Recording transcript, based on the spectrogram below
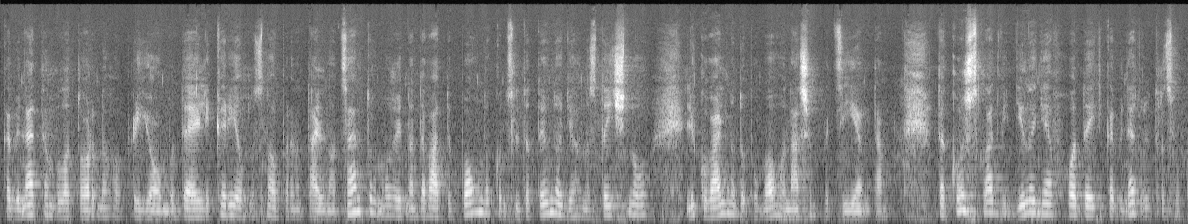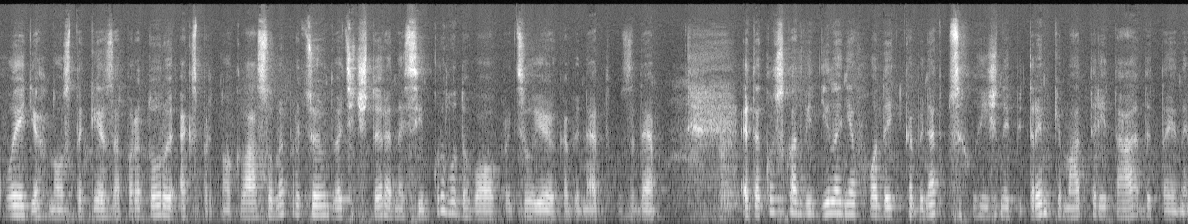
кабінет амбулаторного прийому, де лікарі обласного перинатального центру можуть надавати повну консультативну діагностичну лікувальну допомогу нашим пацієнтам. Також в склад відділення входить кабінет ультразвукової діагностики з апаратурою експертного класу. Ми працюємо 24 на 7, круглодобово працює кабінет УЗД. Е, Також в склад відділення входить кабінет психологічної підтримки матері та дитини.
